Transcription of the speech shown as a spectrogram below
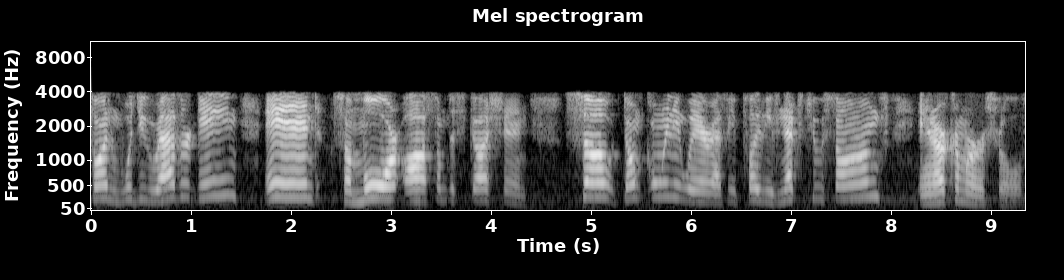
fun Would You Rather game and some more awesome discussion. So don't go anywhere as we play these next two songs and our commercials.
